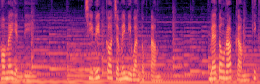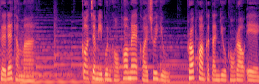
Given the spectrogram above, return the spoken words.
พ่อแม่อย่างดี ชีวิตก็จะไม่มีวันตกต่ำแม้ต้องรับกรรมที่เคยได้ทำมา ก็จะมีบุญของพ่อแม่คอยช่วยอยู่ เพราะความกตัญญูของเราเอง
